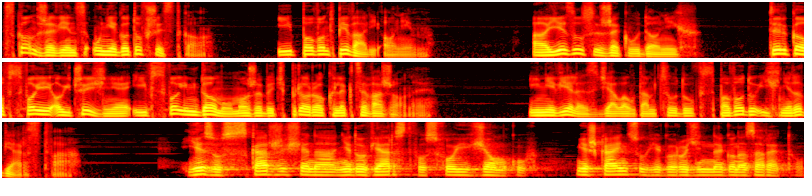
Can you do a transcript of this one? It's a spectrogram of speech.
Skądże więc u niego to wszystko? I powątpiewali o nim. A Jezus rzekł do nich, tylko w swojej ojczyźnie i w swoim domu może być prorok lekceważony. I niewiele zdziałał tam cudów z powodu ich niedowiarstwa. Jezus skarży się na niedowiarstwo swoich ziomków, mieszkańców Jego rodzinnego Nazaretu.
